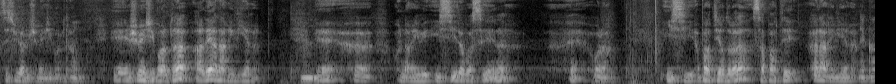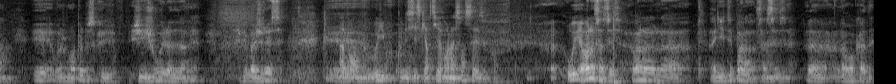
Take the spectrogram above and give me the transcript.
C'est celui-là le chemin Gibraltar. Et le chemin Gibraltar allait à la rivière. Hmm. Et euh, on arrivait ici, la voie Seine. Et voilà. Ici. À partir de là, ça partait à la rivière. D'accord. Et moi je me rappelle parce que j'ai joué là-dedans. hein. J'ai fait ma jeunesse. Avant, vous, oui, vous connaissiez ce quartier avant la 116, quoi. Oui, avant la 116. Avant la, la- Elle n'y était pas là, 116, la, la rocade.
